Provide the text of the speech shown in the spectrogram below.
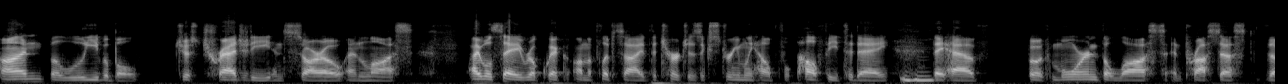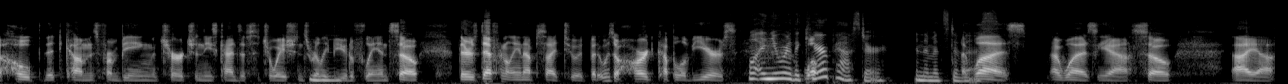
unbelievable just tragedy and sorrow and loss. I will say real quick on the flip side, the church is extremely helpful, healthy today. Mm-hmm. They have both mourned the loss and processed the hope that comes from being the church in these kinds of situations really mm-hmm. beautifully. And so there's definitely an upside to it, but it was a hard couple of years. Well, and you were the well, care pastor in the midst of it. I was. I was, yeah. So I uh,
